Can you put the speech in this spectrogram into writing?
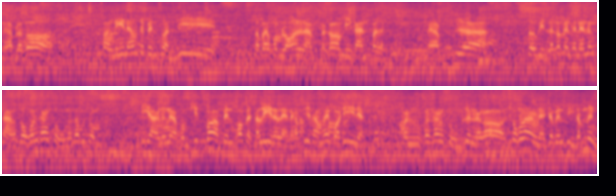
นะครับ แล้วก็ฝั่งนี้นะครับจะเป็นส่วนที่ระบายความร้อนนะครับแล้วก็มีการเปิดนะครับเพื่อเซอร์วิสแล้วก็แมนเทนแนนต่างๆทรงค่อนข้างสูงนะท่านผู้ชม อีกอย่างหนึ่งเนี่ยผมคิดว่าเป็นเพราะแบตเตอรี่นั่นแหละนะครับที่ทำให้บอดี้เนี่ยมันค่อนข้างสูงขึ้นแล้วก็ช่วงล่างเนี่ยจะเป็น4ทับหนึ่ง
